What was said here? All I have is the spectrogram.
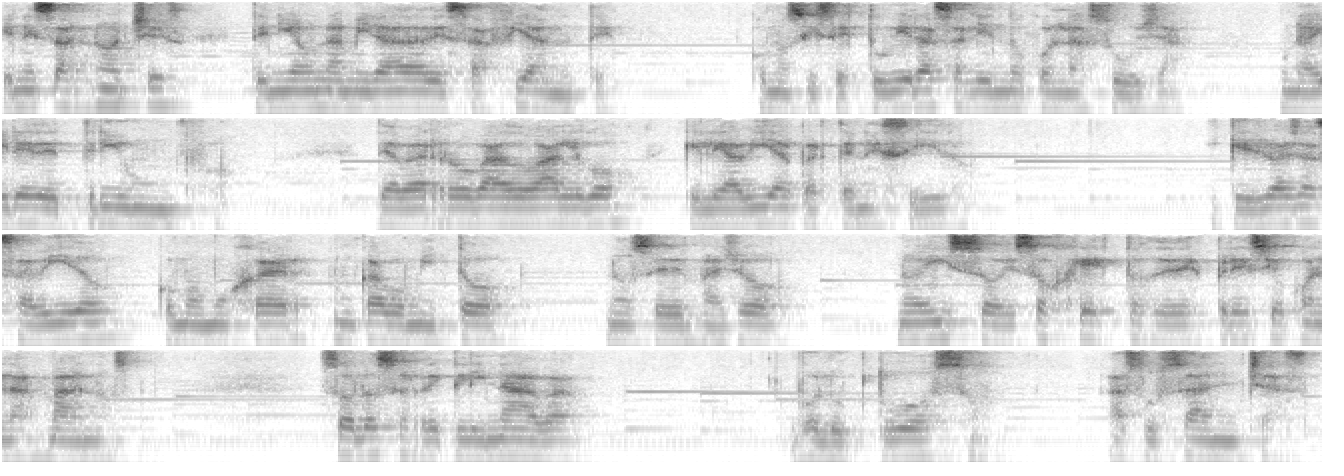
En esas noches tenía una mirada desafiante, como si se estuviera saliendo con la suya, un aire de triunfo, de haber robado algo que le había pertenecido. Y que yo haya sabido, como mujer, nunca vomitó, no se desmayó, no hizo esos gestos de desprecio con las manos, solo se reclinaba, voluptuoso, a sus anchas,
